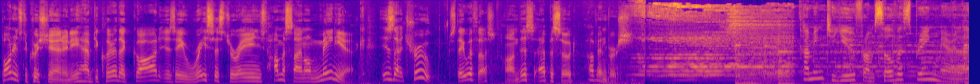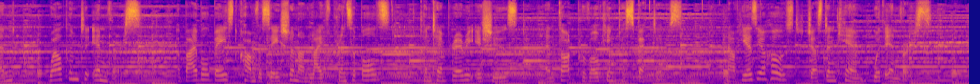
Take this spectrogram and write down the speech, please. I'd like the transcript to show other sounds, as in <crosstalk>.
Opponents to Christianity have declared that God is a racist, deranged, homicidal maniac. Is that true? Stay with us on this episode of Inverse. Coming to you from Silver Spring, Maryland, welcome to Inverse, a Bible based conversation on life principles, contemporary issues, and thought provoking perspectives. Now, here's your host, Justin Kim, with Inverse.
